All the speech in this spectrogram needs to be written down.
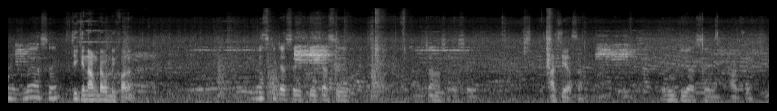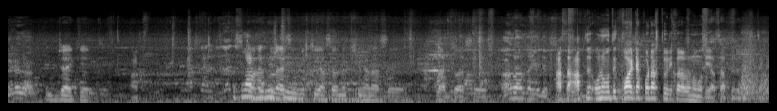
অনেকগুলোই আছে। কি কি নামটা উল্লেখ করেন? বিস্কিট আছে কেক আছে চানাচুর আছে। আর কি আছে? রুটি আছে আর ড্রাই কেক আচ্ছা। অনেকগুলো আছে মিষ্টি আছে অনেক সিঙ্গাড়া আছে লাড্ডু আছে। আচ্ছা আপনার অনুমতি কয়টা প্রোডাক্ট তৈরি করার অনুমতি আছে আপনাদের কাছ থেকে?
